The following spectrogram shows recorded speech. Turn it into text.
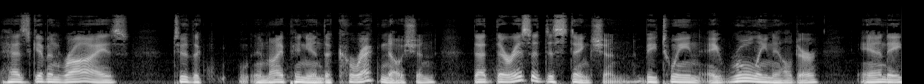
has given rise to the, in my opinion, the correct notion that there is a distinction between a ruling elder and a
